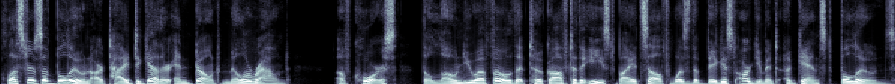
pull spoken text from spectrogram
clusters of balloon are tied together and don't mill around. Of course, the lone UFO that took off to the east by itself was the biggest argument against balloons.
